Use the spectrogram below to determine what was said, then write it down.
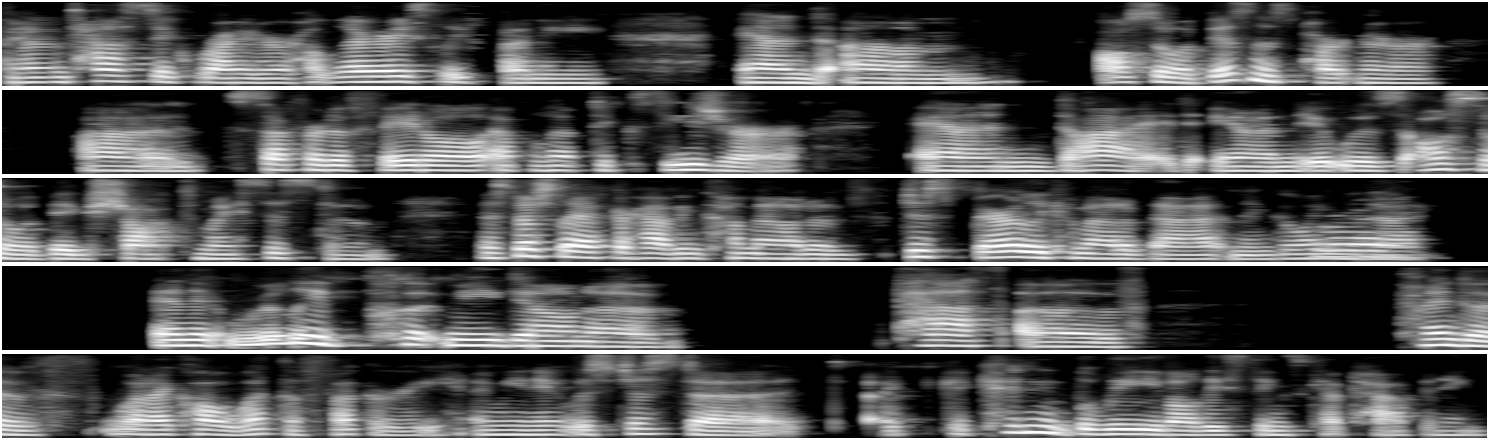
fantastic writer, hilariously funny, and um, also a business partner, uh, suffered a fatal epileptic seizure and died. And it was also a big shock to my system, especially after having come out of just barely come out of that and then going right. to that. And it really put me down a path of kind of what I call what the fuckery. I mean, it was just a, I, I couldn't believe all these things kept happening.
